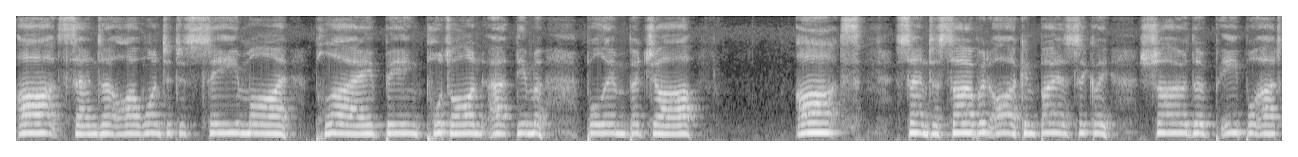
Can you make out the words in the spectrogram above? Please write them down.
Art Centre. I wanted to see my play being put on at the Bulmba-ja Arts Centre so that I can basically show the people at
